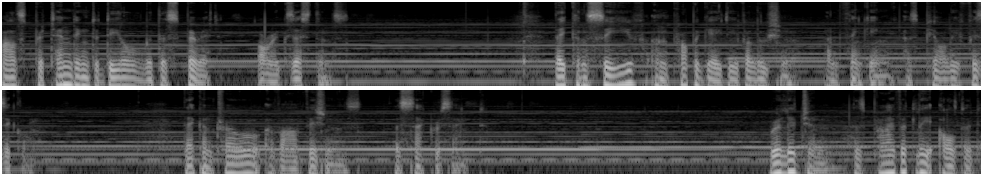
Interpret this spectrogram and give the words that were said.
whilst pretending to deal with the spirit or existence. They conceive and propagate evolution and thinking as purely physical. Their control of our visions as sacrosanct. Religion has privately altered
